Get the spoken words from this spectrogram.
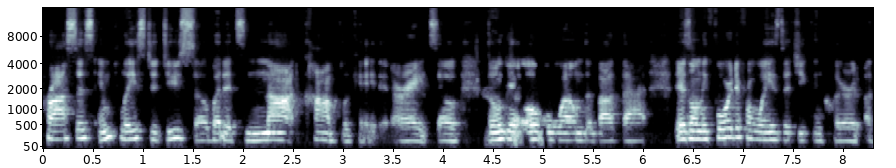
process in place to do so, but it's not complicated, all right? So don't get overwhelmed about that. There's only four different ways that you can clear a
